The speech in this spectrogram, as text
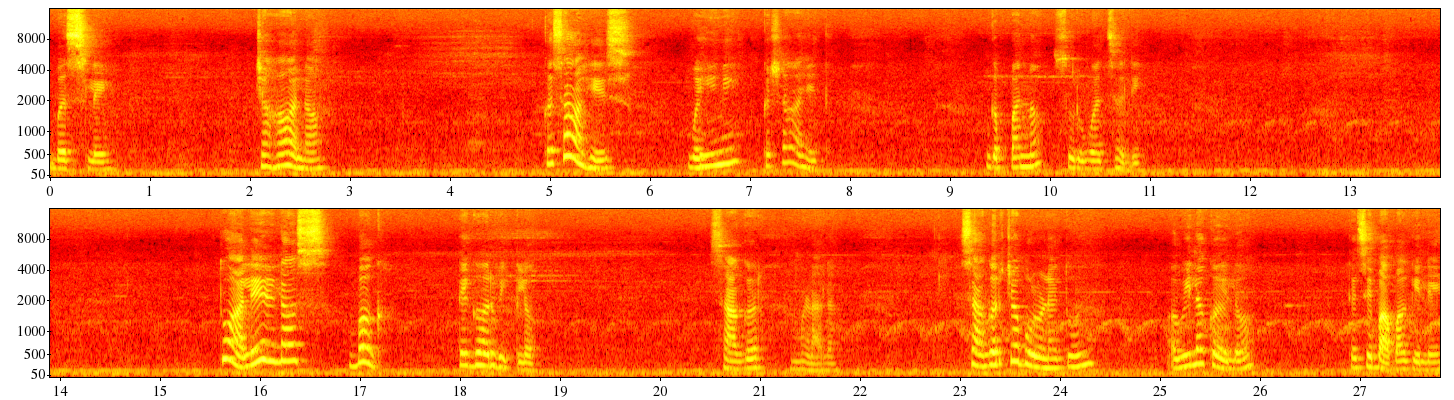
बसले. चहा आला. कसा आहेस? वहिनी कशा आहेत? गप्पांना सुरुवात झाली. तू आलेलास बघ ते घर विकलं. सागर म्हणाला. सागरच्या बोलण्यातून अवीला कळलं त्याचे बाबा गेले.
